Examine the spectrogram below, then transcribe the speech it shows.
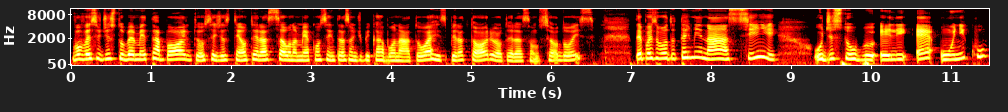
Vou ver se o distúrbio é metabólico, ou seja, se tem alteração na minha concentração de bicarbonato ou é respiratório, alteração do CO2. Depois eu vou determinar se o distúrbio ele é único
